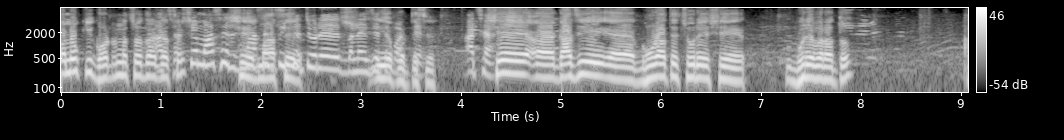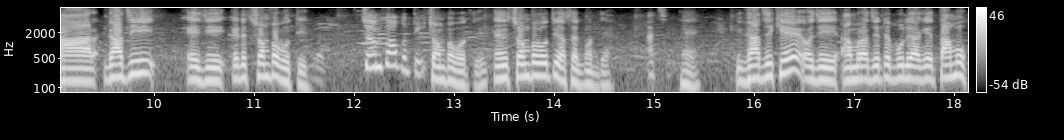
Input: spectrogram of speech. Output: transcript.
অলৌকিক ঘটনা ছিল তার কাছে আচ্ছা, সে মাছের মানে ইয়ে করতেছে। আচ্ছা। সে গাজী ঘোড়াতে চড়ে সে ঘুরে বেড়াতো। আর গাজী এই যে এটা চম্পাবতী। চম্পাবতী? চম্পাবতী। চম্পাবতী আছে এর মধ্যে আচ্ছা। হ্যাঁ। গাজীকে ওই যে আমরা যেটা বলি আগে তামুক।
